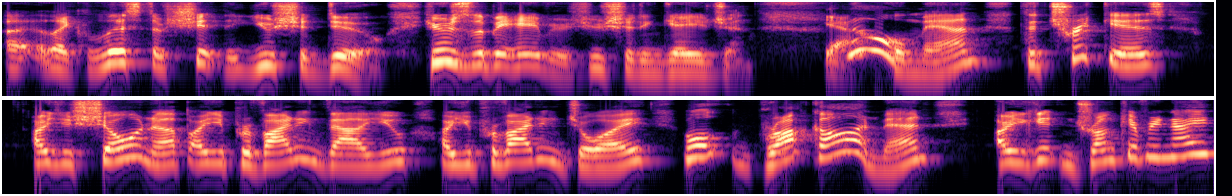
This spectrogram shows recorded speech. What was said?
uh, like list of shit that you should do. Here's the behaviors you should engage in. Yeah. No, man. The trick is are you showing up? Are you providing value? Are you providing joy? Well, rock on, man. Are you getting drunk every night?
